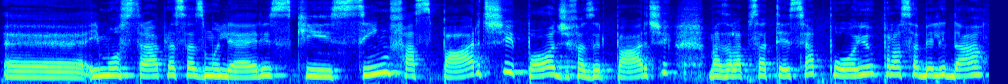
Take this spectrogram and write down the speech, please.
é, e mostrar para essas mulheres que sim faz parte, pode fazer parte, mas ela precisa ter esse apoio para saber lidar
